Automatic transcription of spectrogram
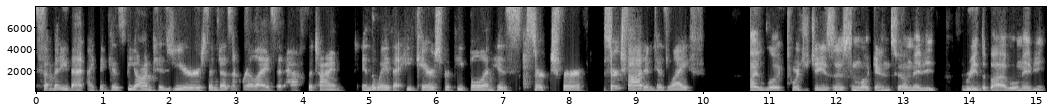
somebody that I think is beyond his years and doesn't realize it half the time in the way that he cares for people and his search for search God in his life. I look towards Jesus and look into him, maybe read the Bible, maybe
